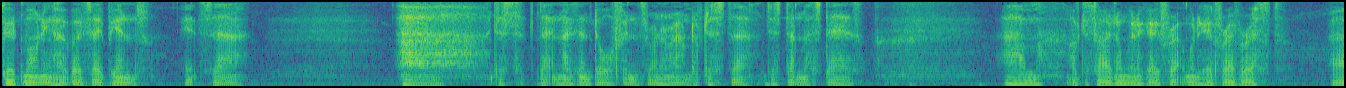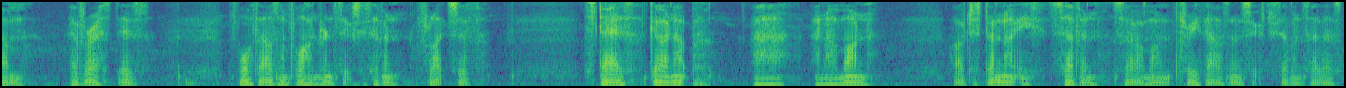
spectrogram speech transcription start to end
Good morning, Hobo sapiens. It's uh, just letting those endorphins run around. I've just uh, just done my stairs. Um, I've decided I'm going to go for it. I'm going to go for Everest. Um, Everest is 4,467 flights of stairs going up, uh, and I'm on. I've just done 97, so I'm on 3,067. So there's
